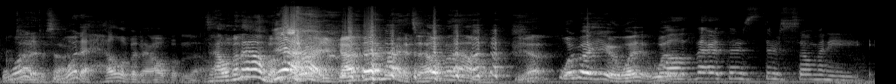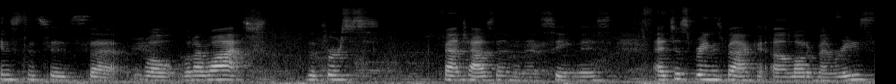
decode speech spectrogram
from time What? to time. What a hell of an album, though. It's a hell of an album. Yeah. You're right. You've got that right. It's a hell of an album. Yeah. What about you? What? what Well, there, there's there's so many instances that well, when I watched the first Phantasm and then seeing this, it just brings back a lot of memories.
